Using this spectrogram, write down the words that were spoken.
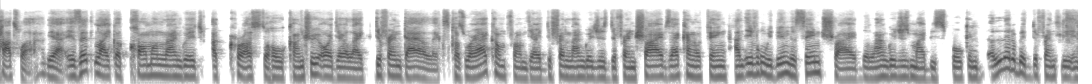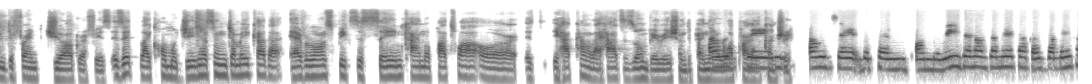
Patois, yeah. Is it like a common language across the whole country, or there are like different dialects? Because where I come from, there are different languages, different tribes, that kind of thing. And even within the same tribe, the languages might be spoken a little bit differently in different geographies. Is it like homogeneous in Jamaica that everyone speaks the same kind of patois, or it, it kind of like has its own variation depending on what part of the country? I would say it depends on the region of Jamaica because Jamaica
